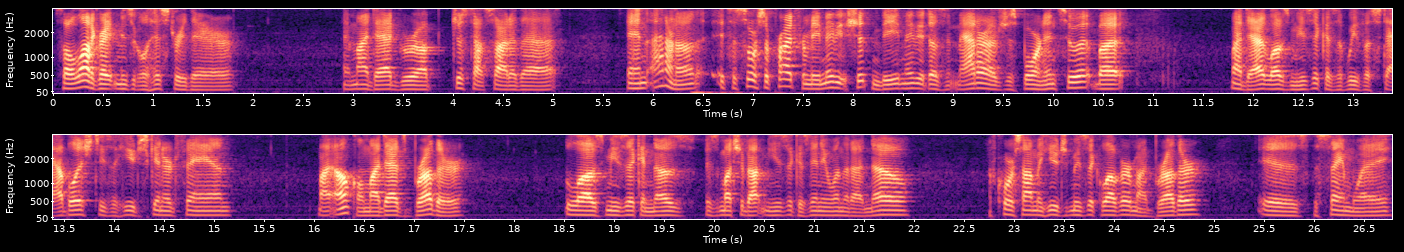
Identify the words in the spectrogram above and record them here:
So, a lot of great musical history there. And my dad grew up just outside of that. And I don't know, it's a source of pride for me. Maybe it shouldn't be. Maybe it doesn't matter. I was just born into it. But my dad loves music, as we've established. He's a huge Skynyrd fan my uncle, my dad's brother, loves music and knows as much about music as anyone that I know. Of course, I'm a huge music lover. My brother is the same way.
